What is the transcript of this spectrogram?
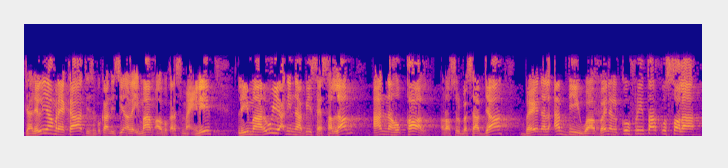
Dalilnya mereka disebutkan di sini oleh Imam Abu Bakar Ismaili, lima ru'ya Nabi sallallahu annahu qal Rasul bersabda bainal abdi wa bainal kufri tarkus salat.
